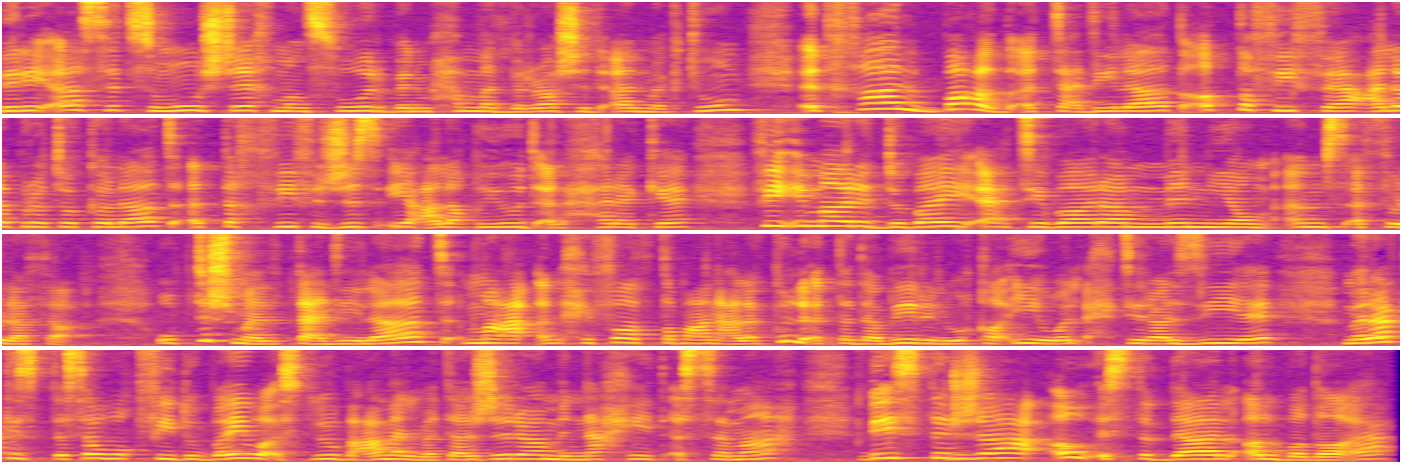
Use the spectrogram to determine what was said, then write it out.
برئاسة سمو الشيخ منصور بن محمد بن راشد آل مكتوم إدخال بعض التعديلات الطفيفة على بروتوكولات التخفيف الجزئي على قيود الحركة في إمارة دبي اعتبارا من يوم أمس الثلاثاء. وبتشمل التعديلات مع الحفاظ طبعا على كل التدابير الوقائية والاحترازية. مراكز التسوق في دبي وأسلوب عمل متاجرها من ناحية السماح باسترجاع أو استبدال البضائع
